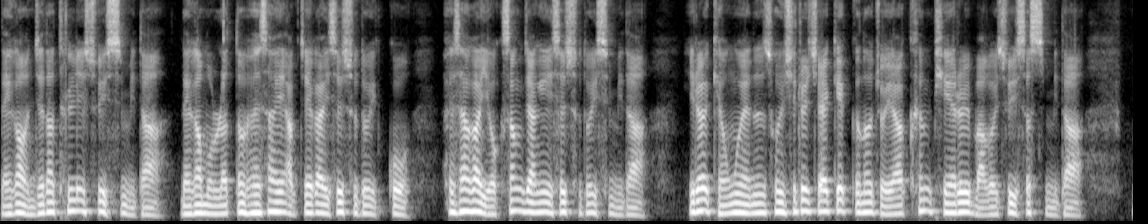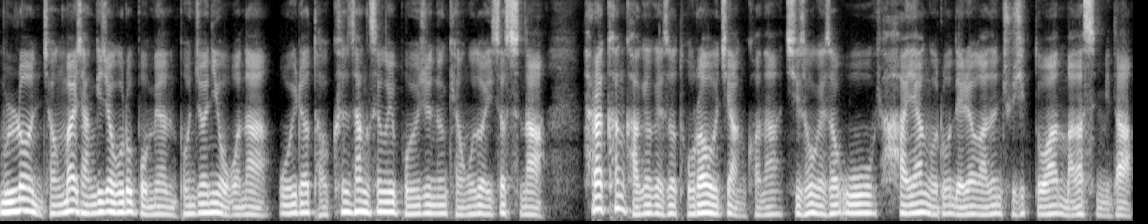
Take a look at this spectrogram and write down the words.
내가 언제나 틀릴 수 있습니다. 내가 몰랐던 회사의 악재가 있을 수도 있고 회사가 역성장에 있을 수도 있습니다. 이럴 경우에는 손실을 짧게 끊어줘야 큰 피해를 막을 수 있었습니다. 물론 정말 장기적으로 보면 본전이 오거나 오히려 더 큰 상승을 보여주는 경우도 있었으나 하락한 가격에서 돌아오지 않거나 지속해서 우하향으로 내려가는 주식 또한 많았습니다.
